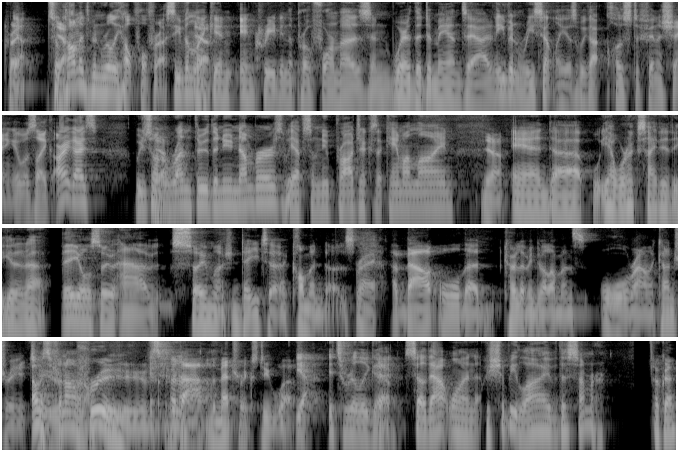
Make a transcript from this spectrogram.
Great. Yeah. So Yeah. Common's been really helpful for us, even like in, in creating the pro formas and where the demand's at. And even recently, as we got close to finishing, it was like, all right, guys, we just want to run through the new numbers. We have some new projects that came online. Yeah. And uh, yeah, we're excited to get it up. They also have so much data, Common does, Right. about all their co-living developments all around the country to Oh, it's phenomenal. prove It's that the metrics do work. Yeah, it's really good. So that one, we should be live this summer. Okay.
